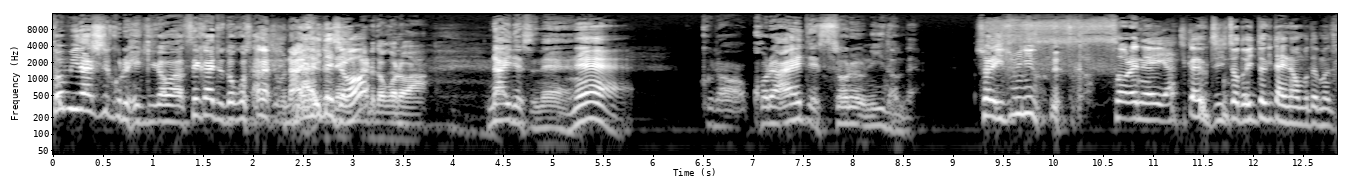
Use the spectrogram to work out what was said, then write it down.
飛び出してくる壁画は世界中どこ探してもないないでしょ？今のところは。ないですね。ねえ。これこれあえてそれに挑んだよそれいつ見に行くんですか？それね、やっ近いうちにちょっと言っときたいな思ってます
